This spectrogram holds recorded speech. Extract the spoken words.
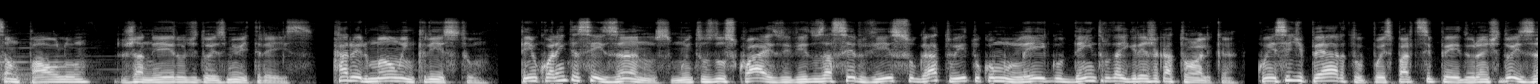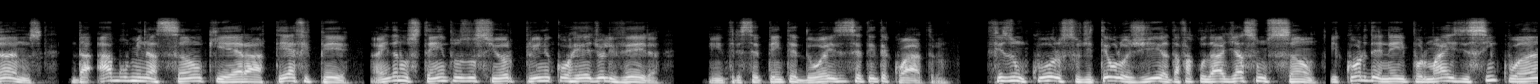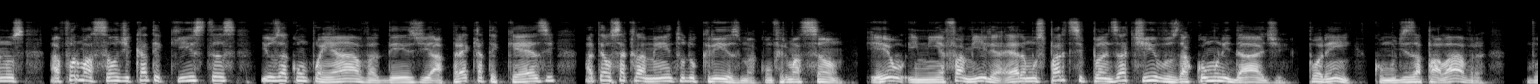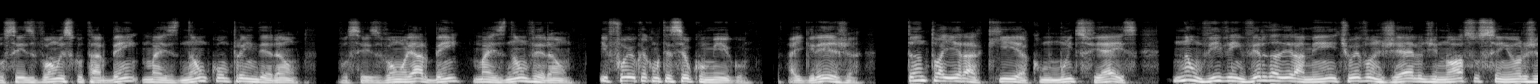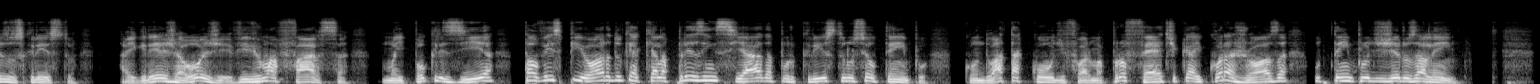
São Paulo, janeiro de 2003. Caro irmão em Cristo, tenho 46 anos, muitos dos quais vividos a serviço gratuito como leigo dentro da Igreja Católica. Conheci de perto, pois participei durante dois anos da abominação que era a TFP, ainda nos tempos do Sr. Plínio Correia de Oliveira, entre 72 e 74. Fiz um curso de teologia da Faculdade de Assunção e coordenei por mais de cinco anos a formação de catequistas e os acompanhava desde a pré-catequese até o sacramento do Crisma, confirmação. Eu e minha família éramos participantes ativos da comunidade, porém, como diz a palavra, vocês vão escutar bem, mas não compreenderão. Vocês vão olhar bem, mas não verão. E foi o que aconteceu comigo. A igreja tanto a hierarquia como muitos fiéis não vivem verdadeiramente o Evangelho de nosso Senhor Jesus Cristo. A Igreja hoje vive uma farsa, uma hipocrisia, talvez pior do que aquela presenciada por Cristo no seu tempo, quando atacou de forma profética e corajosa o Templo de Jerusalém.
